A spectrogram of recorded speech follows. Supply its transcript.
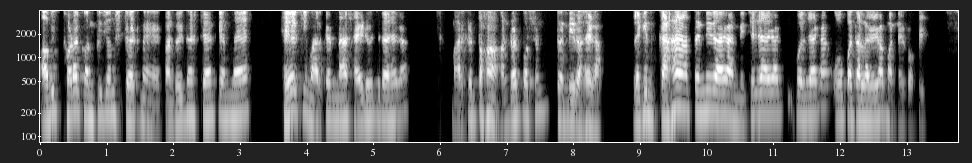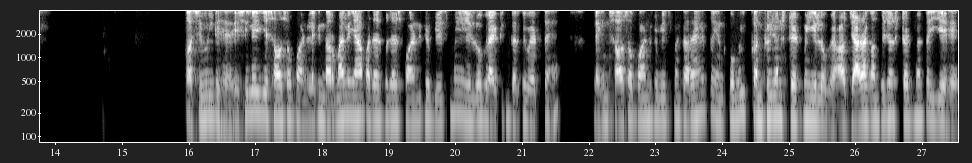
अभी थोड़ा कंफ्यूजन स्टेट में है। कंफ्यूजन स्टेट में है कि मार्केट ना साइडवेज रहेगा। मार्केट तो हाँ हंड्रेड परसेंट ट्रेंडी रहेगा। लेकिन कहाँ ट्रेंडी रहेगा? नीचे जाएगा कि ऊपर जाएगा? वो पता लगेगा मंडे को फिर पॉसिबिलिटी है। इसीलिए ये सौ सौ पॉइंट लेकिन नॉर्मली यहाँ पचास पचास पॉइंट के बीच में ये लोग राइटिंग करके बैठते हैं, लेकिन सौ सौ पॉइंट के बीच में कर रहे हैं तो इनको भी कंफ्यूजन स्टेट में ये लोग है। और ज़्यादा कंफ्यूजन स्टेट में तो ये है,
